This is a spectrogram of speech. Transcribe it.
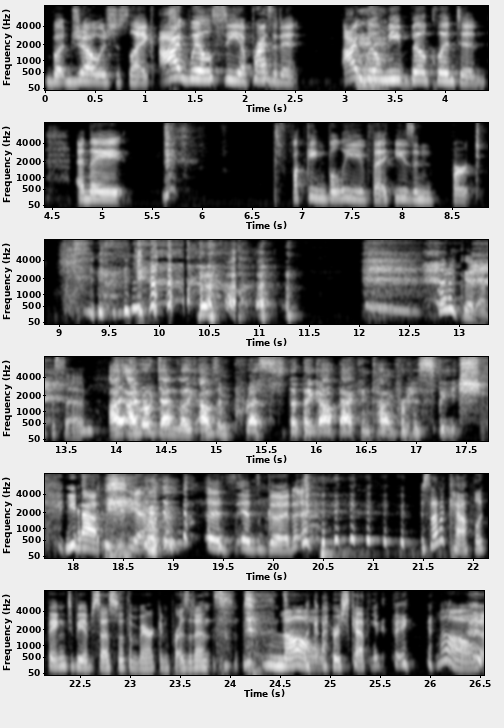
but Joe is just like, I will see a president. I will Mhm. meet Bill Clinton, and they fucking believe that he's in Bert. What a good episode. I, I wrote down like I was impressed that they got back in time for his speech. Yeah, yeah. it's it's good. Is that a Catholic thing to be obsessed with American presidents? No. like Irish Catholic thing. no.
